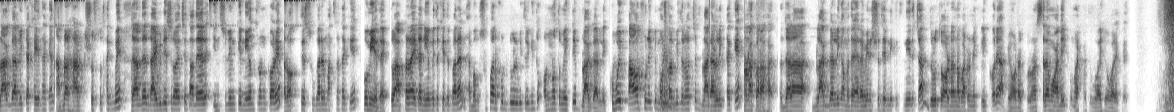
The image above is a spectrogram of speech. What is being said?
ব্ল্যাক গার্লিকটা খেয়ে থাকেন, আপনার হার্ট সুস্থ থাকবে। যাদের ডায়াবেটিস রয়েছে, তাদের ইনসুলিনকে নিয়ন্ত্রণ করে, রক্তে সুগারের মাত্রাটাকে কমিয়ে দেয়। তো আপনারা এটা নিয়মিত খেতে পারেন এবং সুপার ফুডগুলোর ভিতরে কিন্তু অন্যতম একটি ব্ল্যাক গার্লিক খুবই পাওয়ারফুল একটি মশলার ভিতরে হচ্ছে ব্ল্যাক গার্লিকটাকে গণনা করা হয়। যারা ব্ল্যাক গার্লিক আমাদের অ্যারাবিয়ান স্টোর নিতে- চান, দ্রুত অর্ডার না বাটনে ক্লিক করে আপনি অর্ডার করুন। আসসালামু আলাইকুম রহমতুল্লাহি ওয়া বারাকাতুহু।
